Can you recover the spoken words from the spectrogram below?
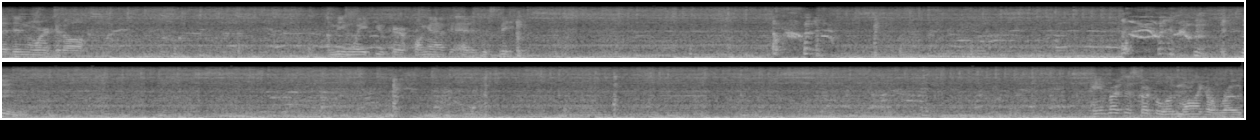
That didn't work at all. I'm being way too careful. I'm gonna have to edit this video. Paintbrushes start to look more like a road.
